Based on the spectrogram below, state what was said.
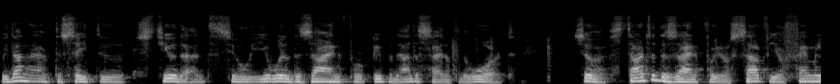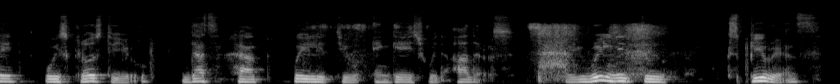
we don't have to say to students, so you will design for people the other side of the world. So start to design for yourself, your family, who is close to you. That's help really to engage with others. So you really need to experience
